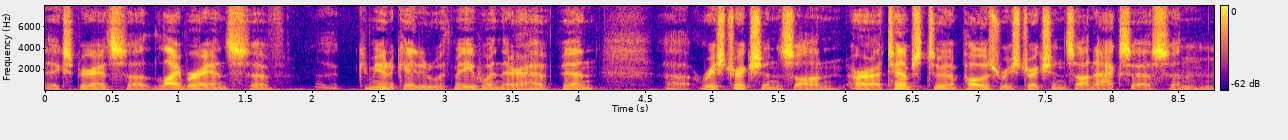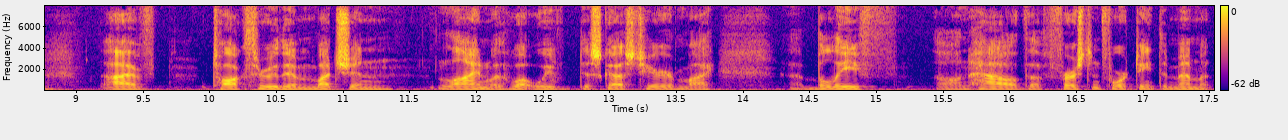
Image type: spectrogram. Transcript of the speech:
experience. Uh, librarians have communicated with me when there have been uh, restrictions on, or attempts to impose restrictions on access, and I've talked through them much in line with what we've discussed here. My uh, belief on how the First and Fourteenth Amendment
